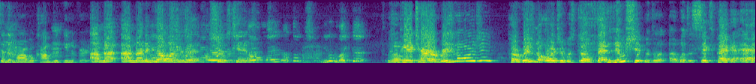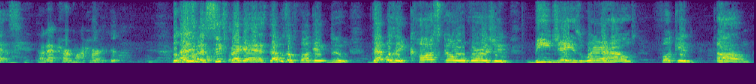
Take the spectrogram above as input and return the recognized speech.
to the Marvel comic book universe I'm not. I'm not You like acknowledging that new shit is canon. old man? I thought you didn't like that. Well, compared to her original origin. her original origin was dope. That new shit was a uh, was a six pack of ass. Now that hurt my heart. Not even a six pack of ass. That was a fucking dude. That was a Costco version, BJ's warehouse, fucking um,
